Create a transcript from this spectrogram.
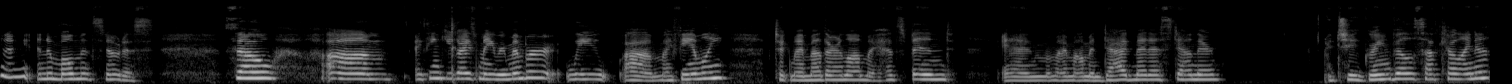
you know, in a moment's notice. So, um, I think you guys may remember we, uh, my family took my mother-in-law, my husband, and my mom and dad met us down there to Greenville, South Carolina,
